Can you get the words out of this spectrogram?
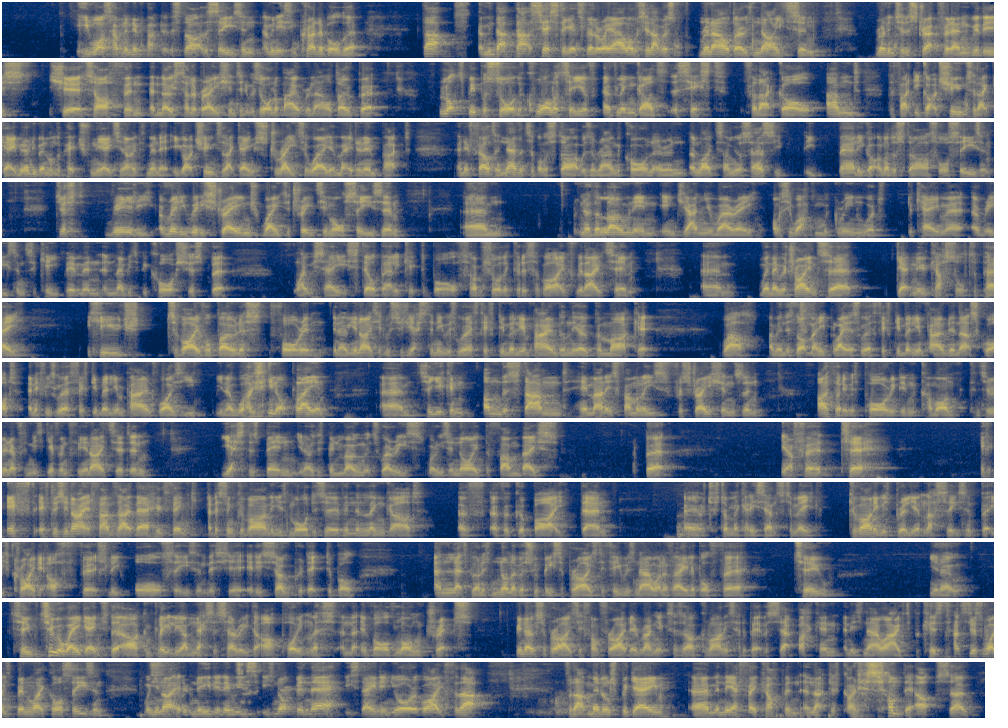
he was having an impact at the start of the season. I mean, it's incredible that that I mean that that assist against Villarreal, obviously that was Ronaldo's night and running to the Stretford end with his shirt off and, and those celebrations, and it was all about Ronaldo. But lots of people saw the quality of, of Lingard's assist for that goal and the fact he got tuned to that game. He'd only been on the pitch from the 89th minute. He got tuned to that game straight away and made an impact. And it felt inevitable. A start was around the corner. And, and like Samuel says, he, he barely got another start all season just really a really really strange way to treat him all season. Um, you know, the loan in in January, obviously what happened with Greenwood became a, a reason to keep him and, and, maybe to be cautious. But like we say, he still barely kicked a ball, so I'm sure they could have survived without him. Um, when they were trying to get Newcastle to pay a huge survival bonus for him, you know, United was suggesting he was worth 50 million pound on the open market well, I mean, there's not many players worth 50 million pound in that squad, and if he's worth 50 million pound, why is he, you know, why is he not playing? Um, so you can understand him and his family's frustrations. And I thought it was poor he didn't come on, considering everything he's given for United. And yes, there's been, you know, there's been moments where he's where he's annoyed the fan base, but you know, for to if, if if there's United fans out there who think Edinson Cavani is more deserving than Lingard of of a goodbye, then it just don't make any sense to me. Cavani was brilliant last season, but he's cried it off virtually all season this year. It is so predictable. And let's be honest, none of us would be surprised if he was now unavailable for two, you know, two two away games that are completely unnecessary, that are pointless, and that involve long trips. Be no surprise if on Friday Rangnick says, "Oh, Cavani's had a bit of a setback and, and he's now out," because that's just what he's been like all season. When United have needed him, he's he's not been there. He stayed in Uruguay for that for that Middlesbrough game um, in the FA Cup, and, and that just kind of summed it up. So,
